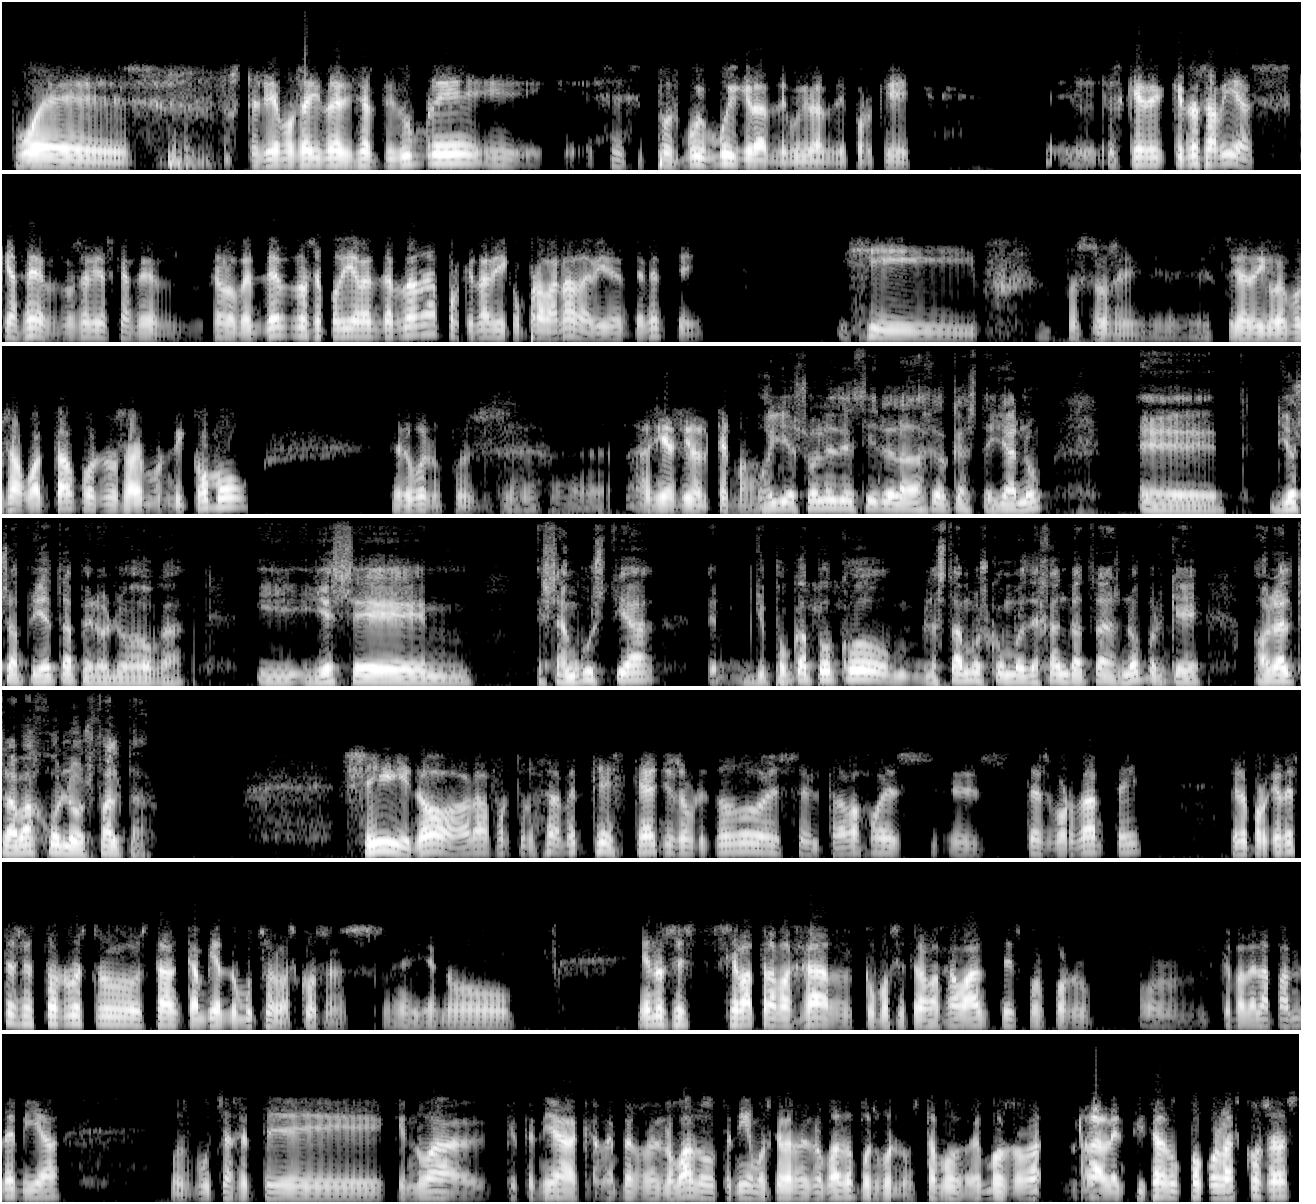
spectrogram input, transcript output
pues, pues teníamos ahí una incertidumbre pues muy muy grande, muy grande, porque eh, es que, que no sabías qué hacer, no sabías qué hacer. Claro, vender no se podía vender nada porque nadie compraba nada, evidentemente. Y pues no sé, esto ya digo, hemos aguantado, pues no sabemos ni cómo, pero bueno, pues eh, así ha sido el tema. Oye, suele decir el adagio castellano eh, Dios aprieta pero no ahoga. Y, ese, esa angustia, eh, yo poco a poco la estamos como dejando atrás, ¿no? Porque ahora el trabajo nos falta. Sí, no, ahora afortunadamente este año sobre todo es el trabajo es, es desbordante, pero porque en este sector nuestro están cambiando mucho las cosas. Eh, ya no ya no se, se va a trabajar como se trabajaba antes por, por, por el tema de la pandemia, pues mucha gente que no ha, que tenía que haber renovado, teníamos que haber renovado, pues bueno, estamos hemos ralentizado un poco las cosas.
